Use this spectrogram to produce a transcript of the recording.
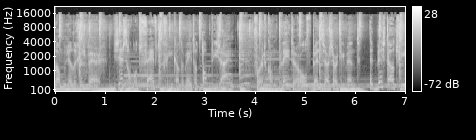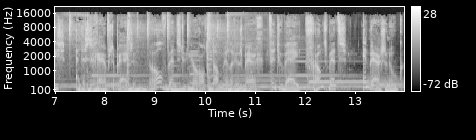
Studio Rotterdam Hilligensberg. 650 vierkante meter topdesign. Voor het complete Rolf Benz assortiment, het beste advies en de scherpste prijzen. Rolf Benz Studio Rotterdam Hilligensberg vindt u bij Frans Metz in Bergenhoek.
